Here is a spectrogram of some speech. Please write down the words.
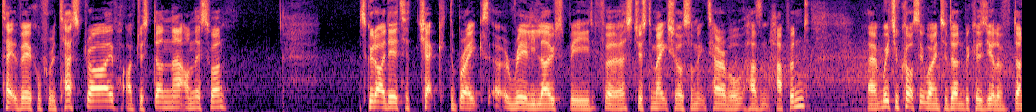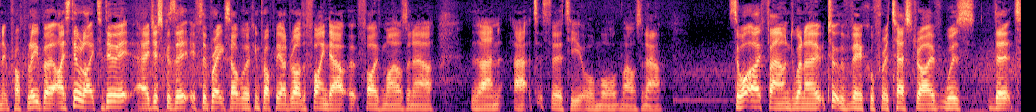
take the vehicle for a test drive. I've just done that on this one. It's a good idea to check the brakes at a really low speed first, just to make sure something terrible hasn't happened. Um, which of course it won't have done because you'll have done it properly, but I still like to do it uh, just because if the brakes aren't working properly, I'd rather find out at five miles an hour than at 30 or more miles an hour. So what I found when I took the vehicle for a test drive was that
